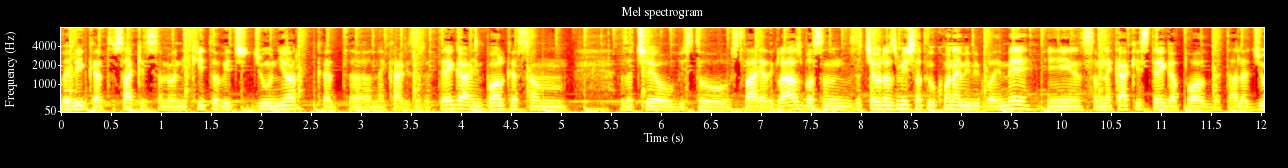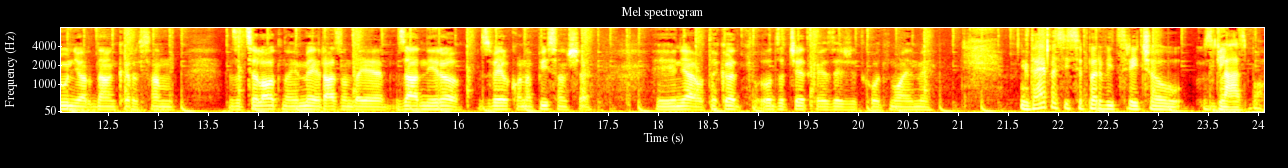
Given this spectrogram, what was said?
velikrat, vsakeč sem imel Nikitovič Junior, kot uh, nekako zaradi tega. In polka sem začel v bistvu ustvarjati glasbo, sem začel razmišljati, kako naj mi bi bilo ime in sem nekako iz tega pol, da tale Junior dan, ker sem za celotno ime, razen da je zadnji R z veliko napisan še. In ja, od takrat, od začetka je zdaj že tako moje ime. Kdaj pa si se prvič srečal z glasbo?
